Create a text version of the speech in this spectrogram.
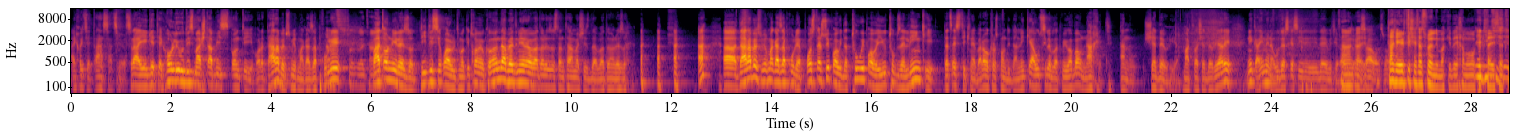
აი ხო იცი ტანსაცმელს რა, აი ეგეთი ჰოლივუდის მასშტაბის პონტი იყო რა, დარაბებს მიღმა გაზაფხული. ბატონი რეზო, დიდი სიყვარულით მოკითხვა მე მქონდა ბედნიერება ბატონ რეზოსთან თამაშის და ბატონ რეზო. აა დარაბებს მიღმა გაზაფხულია. პოსტერს ვიპოვი და თუ ვიპოვე YouTube-ზე ლინკი და წესით იქნება რა ოქროს ფონდიდან ლინკი აუცილებლად მივაბავ ნახეთ. ანუ შედევრია, მართლა შედევრი არის. ნიკა, იმენა უდერსკესი იდეებით იყო. სავალს. თაში ერთი შესაძლებელი მაქვს კიდე ხა მომაკეთდა ისეთი.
